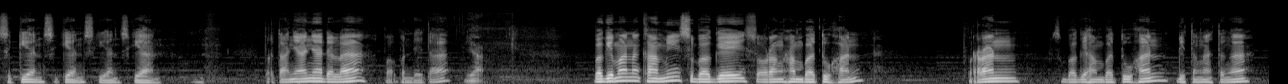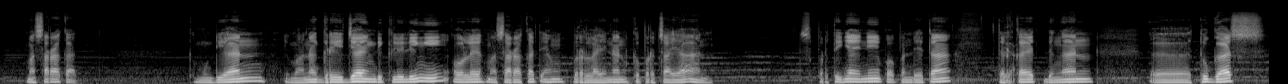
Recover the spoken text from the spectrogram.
sekian sekian sekian sekian. Pertanyaannya adalah Pak Pendeta, Ya, Bagaimana kami sebagai seorang hamba Tuhan, peran sebagai hamba Tuhan di tengah-tengah masyarakat. Kemudian di mana gereja yang dikelilingi oleh masyarakat yang berlainan kepercayaan. Sepertinya ini Pak Pendeta terkait dengan eh, tugas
